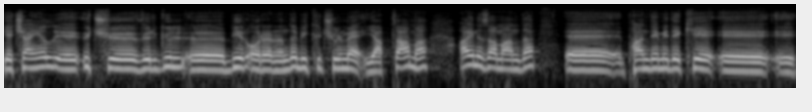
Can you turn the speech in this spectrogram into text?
geçen yıl 3,1 e, oranında bir küçülme yaptı ama aynı zamanda e, pandemideki e,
